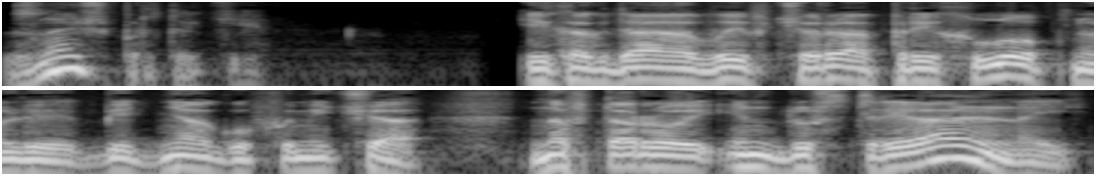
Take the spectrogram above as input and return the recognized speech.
Знаешь про такие? — и когда вы вчера прихлопнули беднягу Фомича на второй индустриальной,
